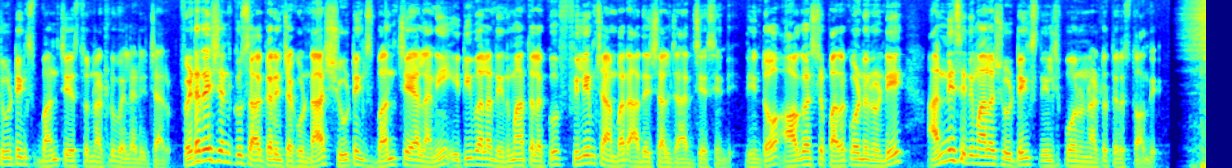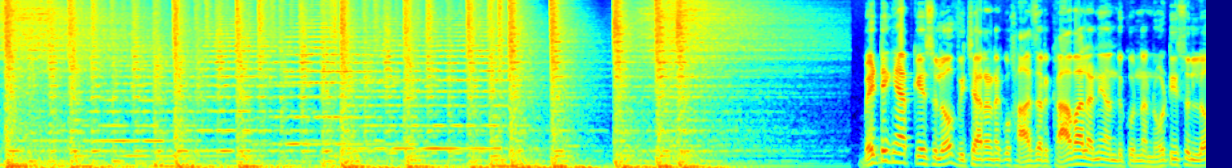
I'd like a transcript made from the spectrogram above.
షూటింగ్స్ బంద్ చేస్తున్నట్లు వెల్లడించారు. ఫెడరేషన్కు సహకరించకుండా షూటింగ్స్ బంద్ చేయాలని ఇటీవల నిర్మాతలకు ఫిలిం ఛాంబర్ ఆదేశాలు జారీ చేసింది. దీంతో ఆగస్టు పదకొండు నుండి అన్ని సినిమాల షూటింగ్స్ నిలిచిపోనున్నట్లు తెలుస్తోంది. బెట్టింగ్ యాప్ కేసులో విచారణకు హాజరు కావాలని అందుకున్న నోటీసుల్లో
